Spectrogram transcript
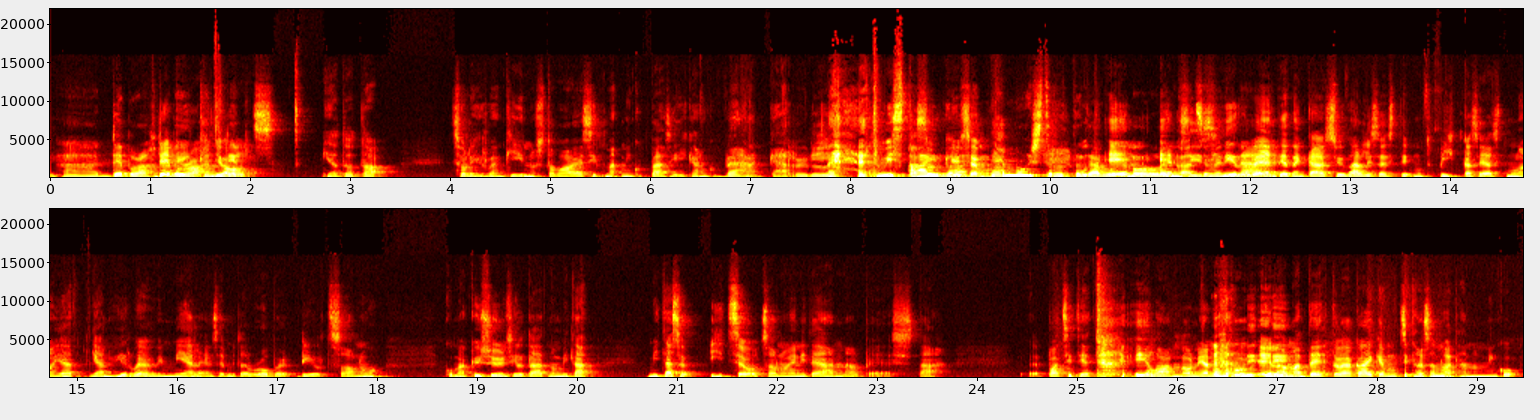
Uh, Deborah, Deborah, Bacon joo. Dilts. Ja tota, se oli hirveän kiinnostavaa ja sitten mä niin pääsin ikään kuin vähän kärrylle, että mistä tässä on kyse. Mä en muistanut tätä Mutta en, ollenkaan, en siis meni hirveän näin. tietenkään syvällisesti, mutta pikkasen. Ja sitten mulla on jää- jäänyt hirveän hyvin mieleen se, mitä Robert Dilt sanoi, kun mä kysyin siltä, että no mitä, mitä sä itse oot sanonut eniten NLPstä, paitsi tietty elannon ja niin kuin Niin, elämäntehtävä ja kaiken, mutta sitten hän sanoi, että hän on niin kuin,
